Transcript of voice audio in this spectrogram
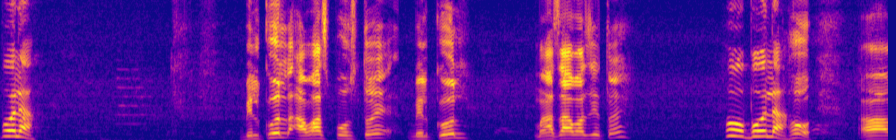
बोला. बिलकुल आवाज पोहोचतोय बिलकुल. माझा आवाज येतोय? हो बोला. हो. अ,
